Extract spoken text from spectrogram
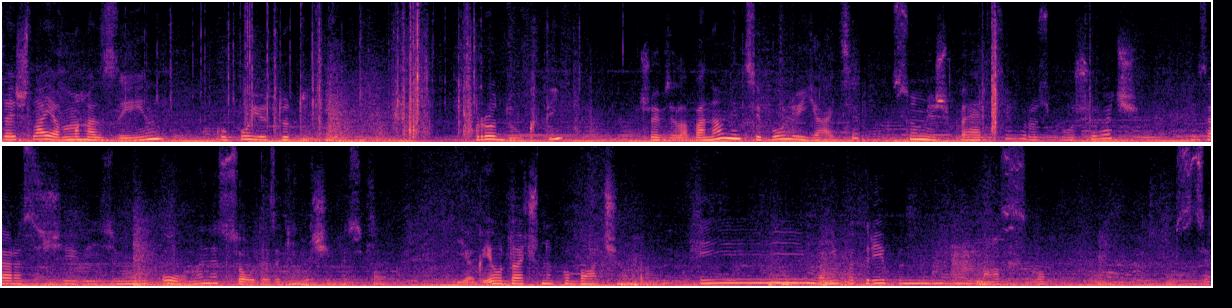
Зайшла я в магазин, купую тут продукти. Що я взяла? Банани, цибулю, яйця, суміш перців, розпушувач. І зараз ще візьму. О, у мене сода закінчилась. О, як я удачно побачила. І мені потрібне масло. Ось це.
